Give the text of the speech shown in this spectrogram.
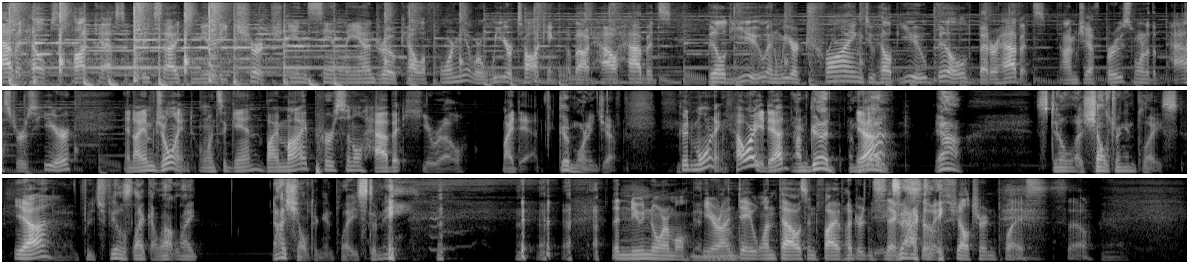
Habit Helps, a podcast of Creekside Community Church in San Leandro, California, where we are talking about how habits build you, and we are trying to help you build better habits. I'm Jeff Bruce, one of the pastors here, and I am joined once again by my personal habit hero, my dad. Good morning, Jeff. Good morning. How are you, Dad? I'm good. I'm Yeah? good. Yeah. Still uh, sheltering in place, Yeah? uh, which feels like a lot like not sheltering in place to me. The new normal The here new on day 1506 Exactly. shelter in place. So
